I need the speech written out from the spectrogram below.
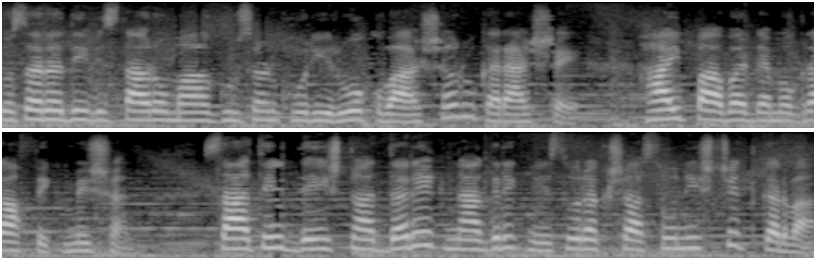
તો સરહદી વિસ્તારોમાં ઘૂસણખોરી રોકવા શરૂ કરાશે. હાઈ પાવર ડેમોગ્રાફિક મિશન સાથે દેશના દરેક નાગરિકની સુરક્ષા સુનિશ્ચિત કરવા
